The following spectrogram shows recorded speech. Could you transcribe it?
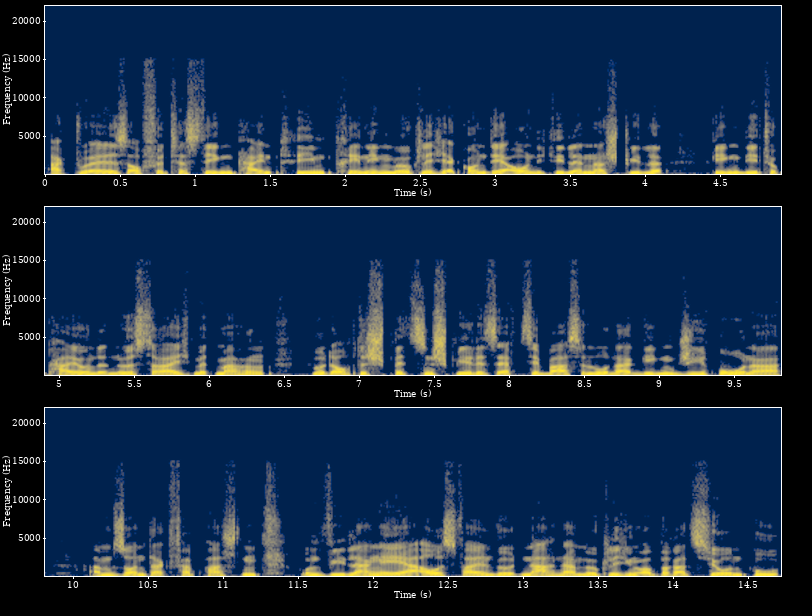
Aktuell ist auch für Testegen kein Teamtraining möglich. Er konnte ja auch nicht die Länderspiele gegen die Türkei und in Österreich mitmachen. Wird auch das Spitzenspiel des FC Barcelona gegen Girona am Sonntag verpassen. Und wie lange er ausfallen wird nach einer möglichen Operation, puh,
